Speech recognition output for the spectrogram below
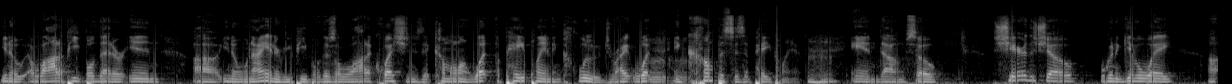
you know, a lot of people that are in. Uh, you know, when I interview people, there's a lot of questions that come along. What a pay plan includes, right? What encompasses a pay plan, and um, so share the show. We're going to give away uh,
